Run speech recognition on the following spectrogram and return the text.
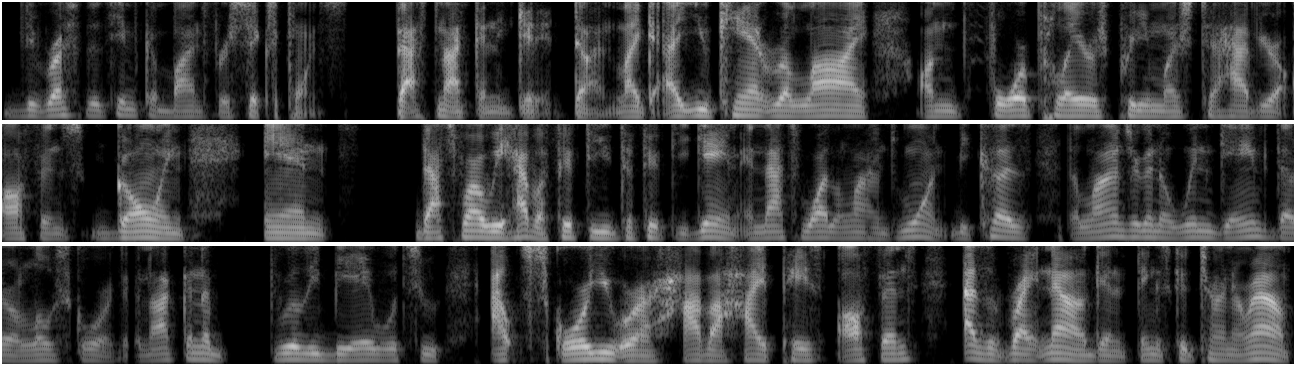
the rest of the team combined for six points that's not going to get it done. Like you can't rely on four players pretty much to have your offense going. And that's why we have a 50 to 50 game. And that's why the Lions won because the Lions are going to win games that are low score. They're not going to really be able to outscore you or have a high pace offense. As of right now, again, things could turn around.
